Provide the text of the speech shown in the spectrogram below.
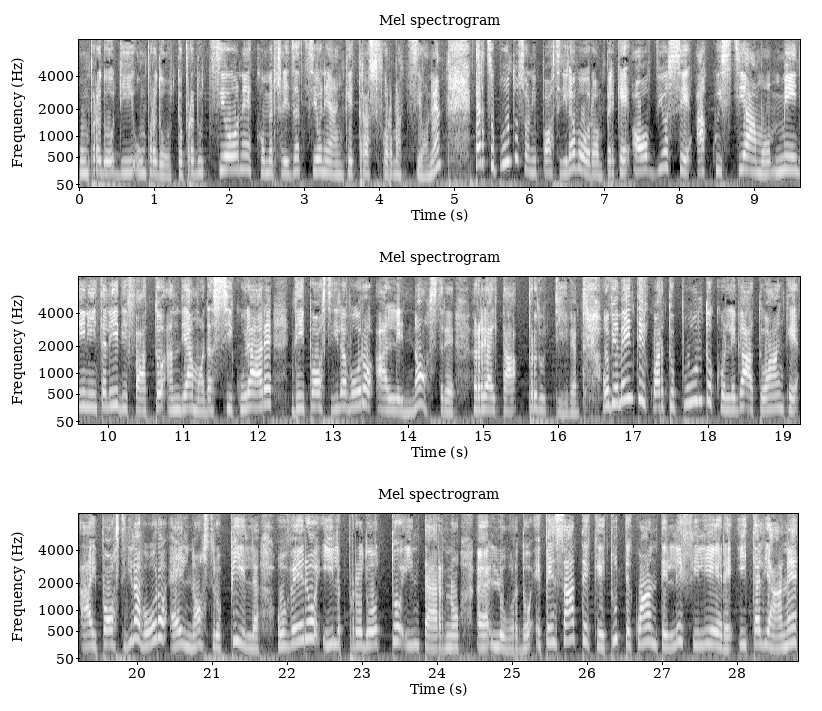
un prodo- di un prodotto, produzione, commercializzazione e anche trasformazione. Terzo punto sono i posti di lavoro, perché ovvio se se acquistiamo Made in Italy di fatto andiamo ad assicurare dei posti di lavoro alle nostre realtà produttive. Ovviamente il quarto punto collegato anche ai posti di lavoro è il nostro PIL, ovvero il prodotto interno eh, lordo e pensate che tutte quante le filiere italiane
